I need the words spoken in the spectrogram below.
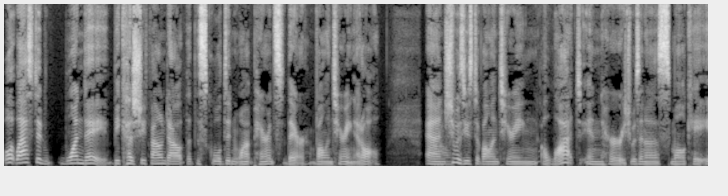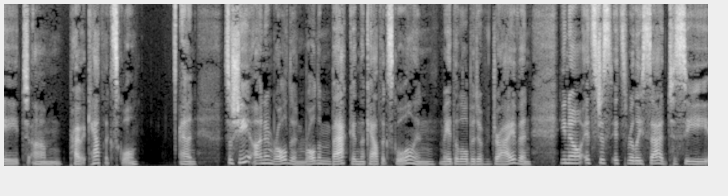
Well, it lasted one day because she found out that the school didn't want parents there volunteering at all. And wow. she was used to volunteering a lot in her, she was in a small K 8 um, private Catholic school. And so she unenrolled and enrolled them back in the Catholic school and made the little bit of a drive. And, you know, it's just, it's really sad to see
